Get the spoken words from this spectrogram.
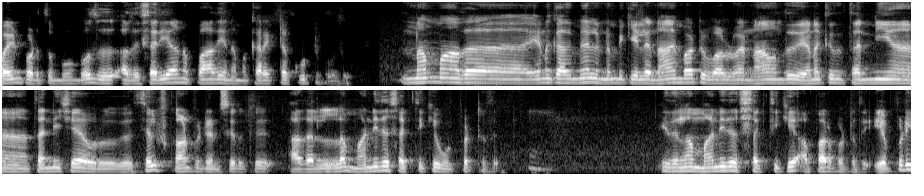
பயன்படுத்தும் போகும்போது அது சரியான பாதையை நம்ம கரெக்டாக கூட்டு போகுது. நம்ம அதை எனக்கு அது மேலே நம்பிக்கை இல்லை. நான் பாட்டு வாழ்வேன். நான் வந்து எனக்கு தண்ணியாக தன்னிச்சையாக ஒரு செல்ஃப் கான்ஃபிடென்ஸ் இருக்குது அதெல்லாம் மனித சக்திக்கு உட்பட்டது. இதெல்லாம் மனித சக்திக்கு அப்பாற்பட்டது. எப்படி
